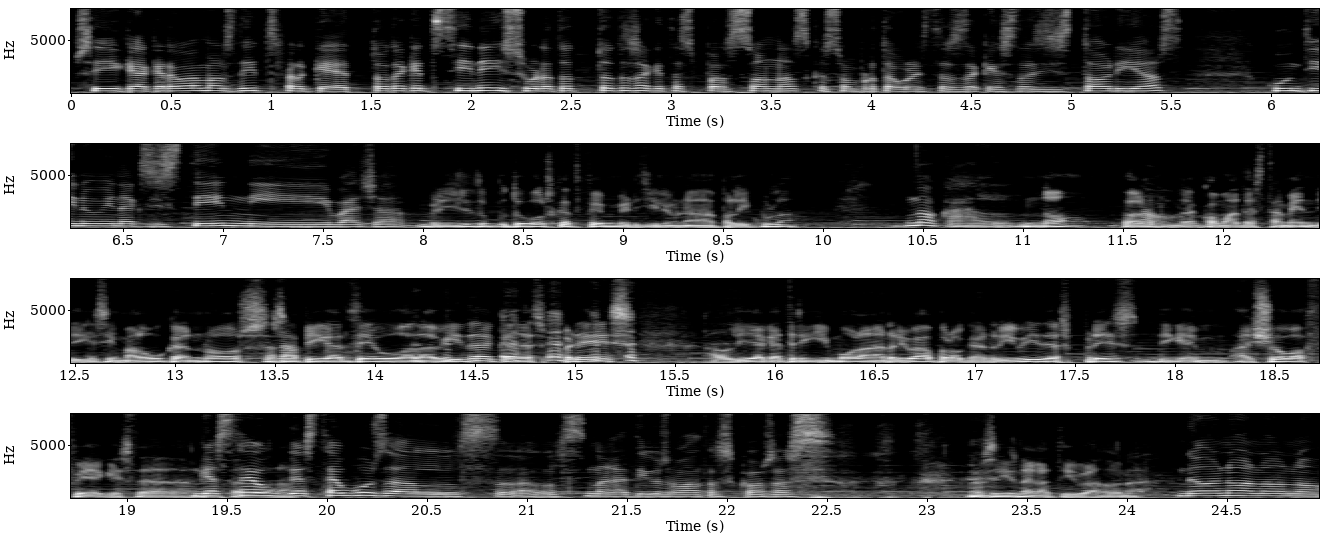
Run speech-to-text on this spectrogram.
O sigui que creuem els dits perquè tot aquest cine i sobretot totes aquestes persones que són protagonistes d'aquestes històries continuïn existint i, vaja, Virgili, tu, tu vols que et fem, Virgili, una pel·lícula? no cal. No? Per, No. Com a testament, diguéssim, algo que no se sàpiga teu a la vida, que després, el dia que trigui molt en arribar, però que arribi, després, diguem, això va fer aquesta... Gasteu, gasteu-vos els, els negatius amb altres coses. No siguis negativa, dona. No, no, no, no.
